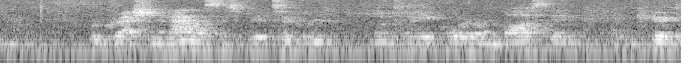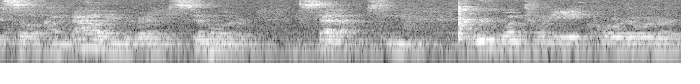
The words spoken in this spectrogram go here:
you know, regression analysis, but it took Route one twenty-eight corridor in Boston and compared to Silicon Valley in the very similar setups. And Route one twenty-eight corridor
